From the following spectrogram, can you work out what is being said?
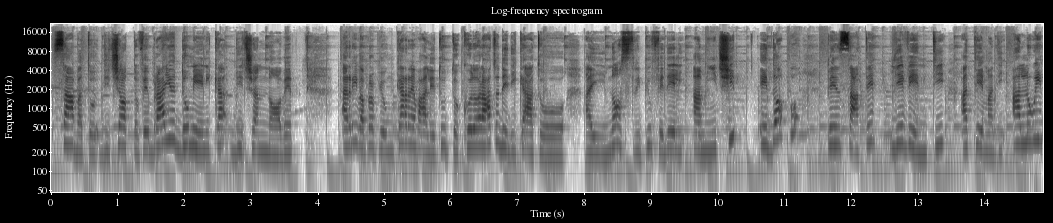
sabato 18 febbraio e domenica 19 arriva proprio un carnevale tutto colorato dedicato ai nostri più fedeli amici e dopo pensate gli eventi a tema di Halloween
